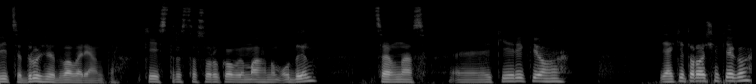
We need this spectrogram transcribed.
Дивіться, другі два варіанти. Кейс 340 Magnum 1. Це в нас е, який рік його? Який то рочник його?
